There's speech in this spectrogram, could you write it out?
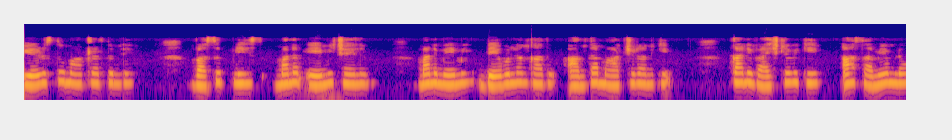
ఏడుస్తూ మాట్లాడుతుంటే వసు ప్లీజ్ మనం ఏమీ చేయలేం. మనమేమి దేవుళ్ళం కాదు అంతా మార్చడానికి. కానీ వైష్ణవికి ఆ సమయంలో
